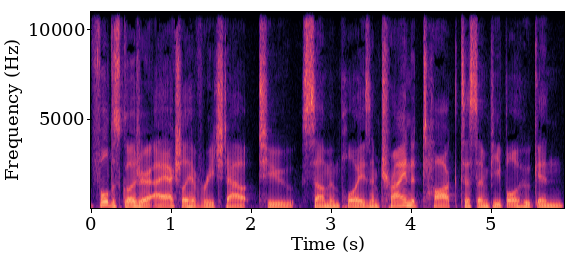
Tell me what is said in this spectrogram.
full disclosure, I actually have reached out to some employees. I'm trying to talk to some people who can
